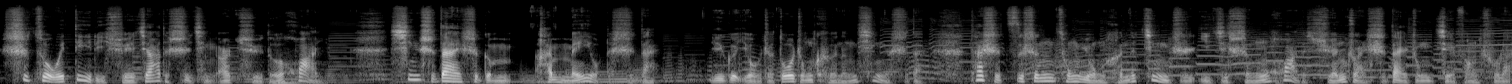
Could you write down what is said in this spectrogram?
是作为地理学家的事情而取得话语。新时代是个还没有的时代，一个有着多种可能性的时代。它使自身从永恒的静止以及神话的旋转时代中解放出来。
